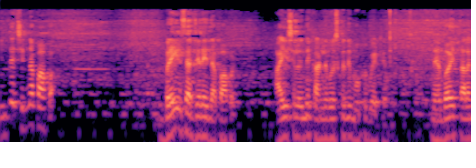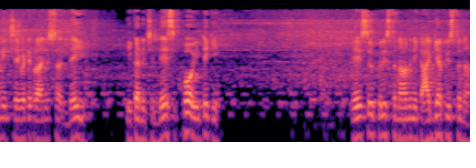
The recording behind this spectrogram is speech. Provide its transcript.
ఇంతే చిన్న పాప. బ్రెయిన్ సర్జరీ అయింది ఆ పాపకి. ఐసీలో ఉంది కళ్ళు మూసుకుంది ముక్కు పెట్టాము నేను పోయి తల మీద చేపెట్టి ప్రార్థిస్తున్నాను లేయి. ఇక్కడి నుంచి లేసి పో ఇంటికి. ఏసు క్రీస్తున్నాను నీకు ఆజ్ఞాపిస్తున్నా.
